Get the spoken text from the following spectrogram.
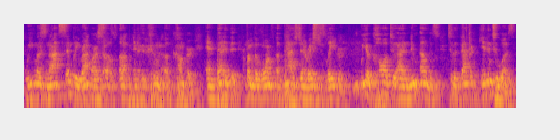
We must not simply wrap ourselves up in a cocoon of comfort and benefit from the warmth of past generations' labor. We are called to add new elements to the fabric given to us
